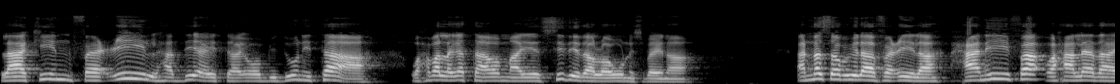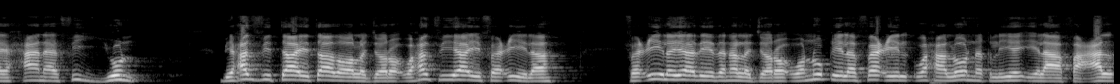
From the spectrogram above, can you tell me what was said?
Laakiin faciil haddii ay tahay oo biduuni taa ah waxba laga taaba maayo sideeda loogu nisbaynaa. Annasabu ilaa faciila xaniifa waxaa leedahay xanafiyun. Bixadfi taa'i taada oo la jaro wa xadfi yaa'i faciila. Faciila ya-deedana la jaro wa nuqila facil waxaa loo naqliyey ilaa facal.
